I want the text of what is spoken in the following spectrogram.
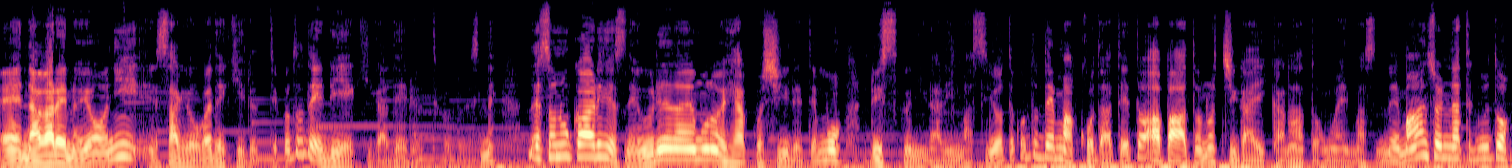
え流れのように作業ができるってことで利益が出るってことですね。で、その代わりですね、売れないものを100個仕入れてもリスクになりますよってことで、まあ、戸建てとアパートの違いかなと思います。で、マンションになってくると、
